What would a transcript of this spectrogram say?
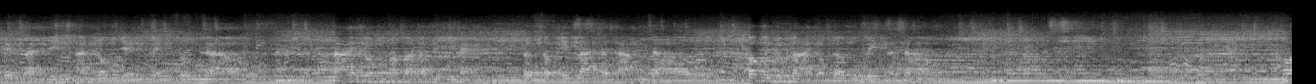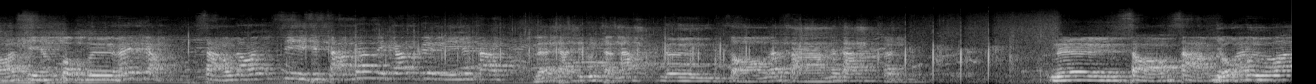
เป็นแผ่นดินอันร่มเย็นเป็นสุขเจ้า แห่งเติมสมิทราชธรรมเจ้าต้องไปดูลายดรภูริศนะเจ้า ขอเสียงปรบมือให้กับสาวน้อย 43ท่านเลยครับคืนนี้นะครับ และอาจารย์จะรู้จะนับหนึ่งสองและสามนะครับเชิญหนึ่งสองสามยกมือไหว้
